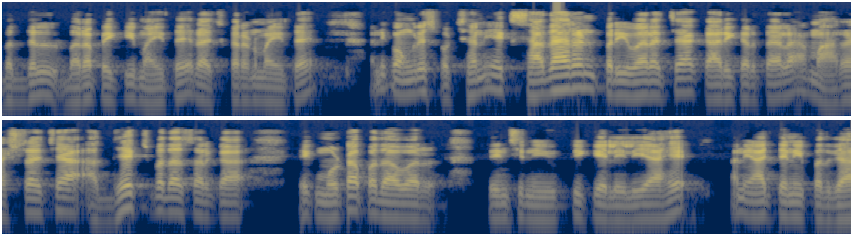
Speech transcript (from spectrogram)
बद्दल बऱ्यापैकी माहीत आहे राजकारण माहीत आहे. आणि काँग्रेस पक्षाने एक साधारण परिवाराच्या कार्यकर्त्याला महाराष्ट्राच्या अध्यक्षपदासारखा एक मोठा पदावर त्यांची नियुक्ती केलेली आहे. आणि आज त्यांनी पदघा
